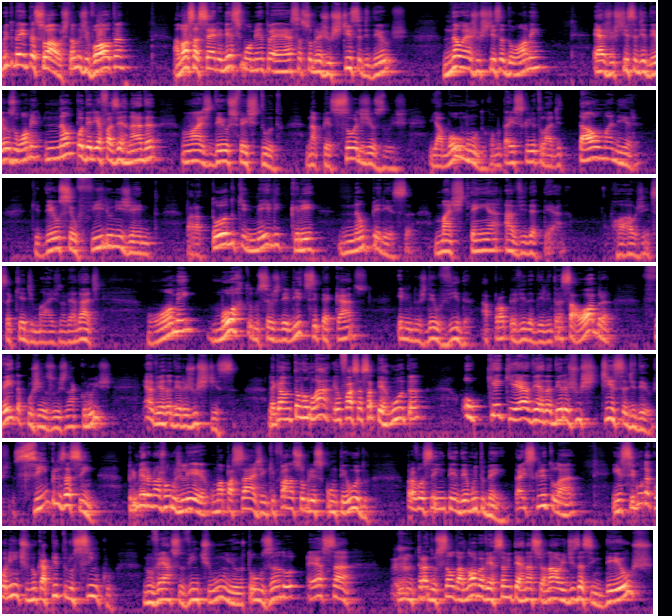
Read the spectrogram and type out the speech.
Muito bem, pessoal, estamos de volta. A nossa série nesse momento é essa sobre a justiça de Deus. Não é a justiça do homem, é a justiça de Deus. O homem não poderia fazer nada, mas Deus fez tudo na pessoa de Jesus e amou o mundo, como está escrito lá, de tal maneira que deu seu Filho unigênito para todo que nele crê não pereça, mas tenha a vida eterna. Uau, gente, isso aqui é demais, não é verdade? O homem morto nos seus delitos e pecados, ele nos deu vida, a própria vida dele. Então, essa obra feita por Jesus na cruz é a verdadeira justiça. Legal? Então vamos lá? Eu faço essa pergunta. O que, que é a verdadeira justiça de Deus? Simples assim. Primeiro, nós vamos ler uma passagem que fala sobre esse conteúdo para você entender muito bem. Está escrito lá em 2 Coríntios, no capítulo 5, no verso 21, e eu estou usando essa tradução da nova versão internacional e diz assim: Deus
